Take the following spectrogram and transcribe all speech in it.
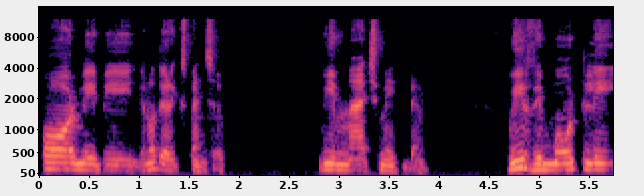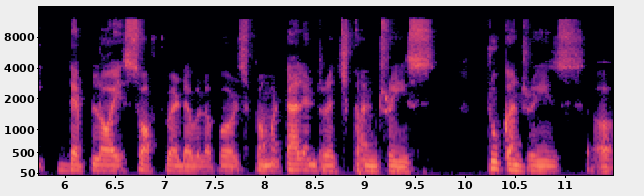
or maybe you know they're expensive. We match make them. We remotely deploy software developers from a talent-rich countries to countries uh,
